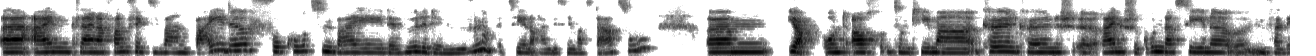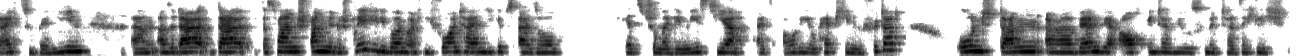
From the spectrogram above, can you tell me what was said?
Äh, ein kleiner Funfact, sie waren beide vor kurzem bei der Höhle der Löwen und erzählen auch ein bisschen was dazu. Ähm, ja, und auch zum Thema Köln, Kölnisch, äh, rheinische Gründerszene äh, im Vergleich zu Berlin. Ähm, also da, da, das waren spannende Gespräche, die wollen wir euch nicht vorenthalten. Die gibt es also jetzt schon mal demnächst hier als Audio-Häppchen gefüttert. Und dann äh, werden wir auch Interviews mit tatsächlich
